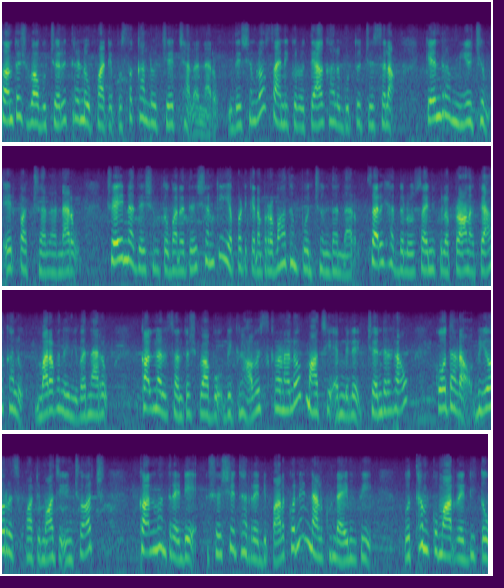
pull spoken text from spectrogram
సంతోష్ బాబు చరిత్రను పాఠ్య పుస్తకాల్లో చేర్చాలన్నారు. దేశంలో సైనికులు త్యాగాలు గుర్తు చేసేలా కేంద్ర మ్యూజియం ఏర్పాటు చేయాలన్నారు. చైనా దేశంతో మన దేశానికి ఎప్పటికైనా ప్రమాదం పొంచుందన్నారు సరిహద్దులో సైనికులు ప్రాణ త్యాగాలు మరవలేనివన్నారు. కల్నల్ సంతోష్ బాబు విగ్రహావిష్కరణలో మాజీ MLA Chandrarao Kodada BRS party మాజీ ఇన్ఛార్జ్ కన్మంత్ రెడ్డి శశిధర్ రెడ్డి పాల్గొని నల్గొండ ఎంపీ ఉత్తమ్ కుమార్ రెడ్డితో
